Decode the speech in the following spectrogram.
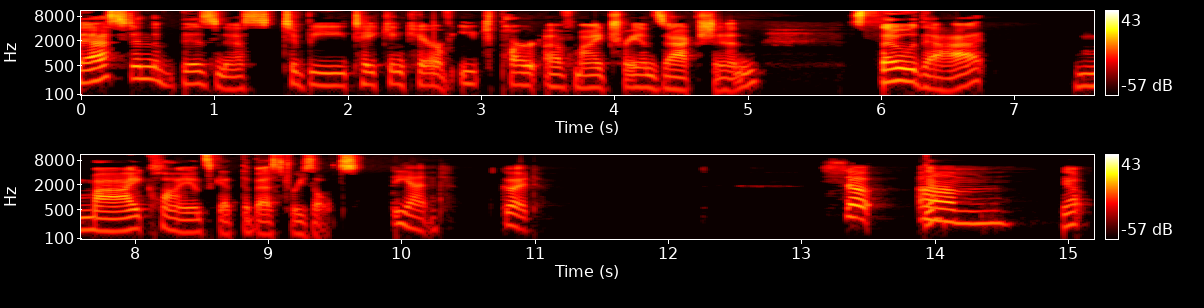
best in the business to be taking care of each part of my transaction so that my clients get the best results The end. Good. So, Yeah. um, Yep.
